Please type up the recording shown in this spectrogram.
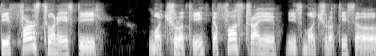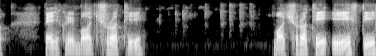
the first one is the maturity. The first line is maturity. So basically maturity, maturity is the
